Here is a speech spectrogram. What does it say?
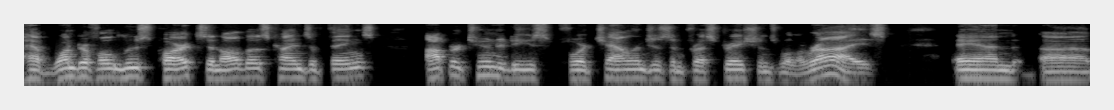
have wonderful loose parts and all those kinds of things, opportunities for challenges and frustrations will arise, and uh,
